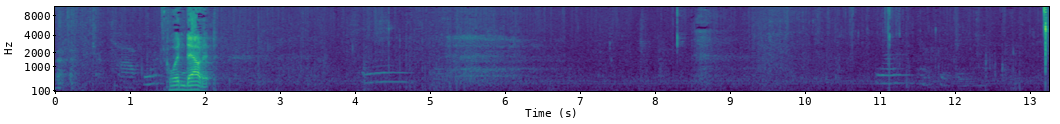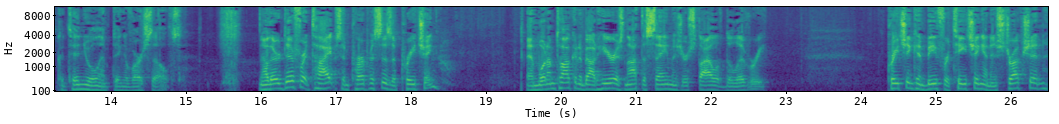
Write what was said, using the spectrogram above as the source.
I wouldn't doubt it. Continual emptying of ourselves. Now, there are different types and purposes of preaching. And what I'm talking about here is not the same as your style of delivery. Preaching can be for teaching and instruction,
